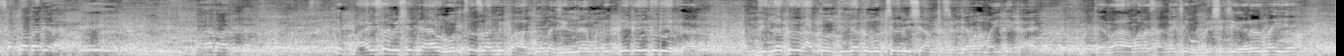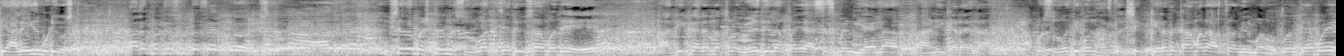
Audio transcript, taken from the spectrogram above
सत्ताधारी आहेत ते पाहायला आले नाही ते पाहायचा विषय काय आहे? रोजचंच आम्ही पाहतो ना जिल्ह्यामध्ये ते कधीतरी येतात. आम्ही जिल्ह्यातच राहतो जिल्ह्यात रोजचेच विषय आमच्यासाठी आम्हाला माहिती आहे काय. मग त्यांना आम्हाला सांगायची उद्देशाची गरज नाही आहे ती आली हीच मोठी गोष्ट आहे. पालकमंत्री सुद्धा सुरुवातीच्या दिवसामध्ये अधिकाऱ्यांना थोडा वेळ दिला पाहिजे असेसमेंट घ्यायला पाहणी करायला. आपण सुरुवातीपासून हस्तक्षेप केला तर कामाला अडथळा निर्माण होतो आणि त्यामुळे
